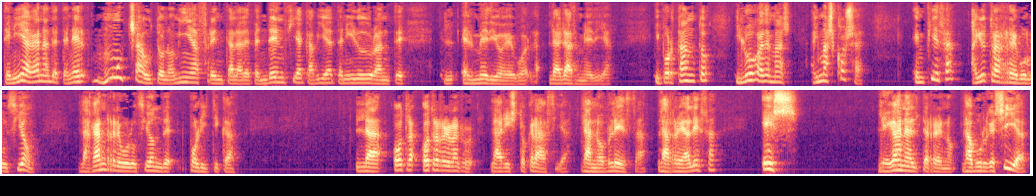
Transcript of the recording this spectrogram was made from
tenía ganas de tener mucha autonomía frente a la dependencia que había tenido durante el, medioevo, la, Edad Media. Y por tanto, y luego además, hay más cosas. Empieza, hay otra revolución, la gran revolución de, política, la otra, otra la aristocracia, la nobleza, la realeza, es le gana el terreno. La burguesía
